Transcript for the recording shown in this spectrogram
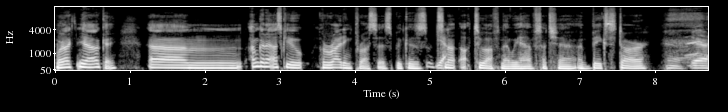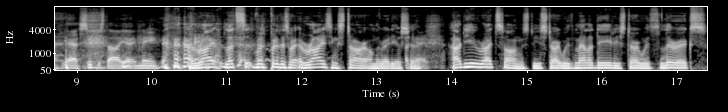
We're act- yeah, okay. Um, I'm going to ask you the writing process because it's Yeah. not uh, too often that we have such a, a big star. Yeah, yeah, yeah, superstar, yeah, me. A ri- let's let's put it this way: a rising star on the radio show. Okay. How do you write songs? Do you start with melody? Do you start with lyrics?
